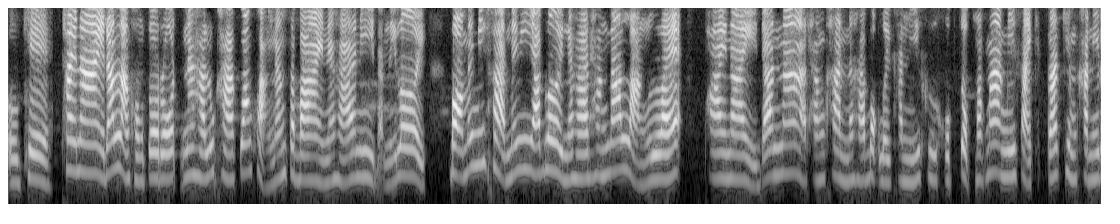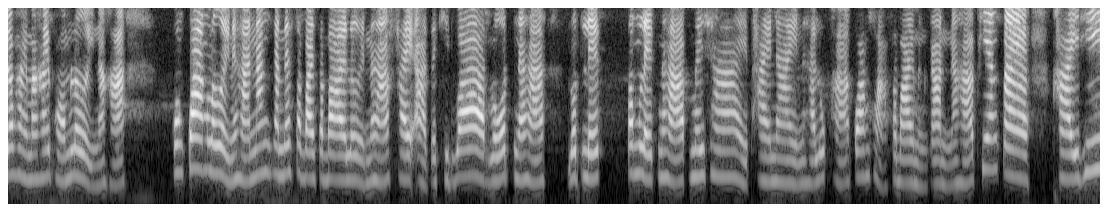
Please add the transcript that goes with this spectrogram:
โอเค ภายในด้านหลังของตัวรถนะคะ ลูกค้ากว้างขวางนั่งสบายนะคะ นี่แบบนี้เลยเบาะไม่มีขาดไม่มียับเลยนะคะ ทั้งด้านหลังและ ภายในด้านหน้าทั้งคันนะคะ บอกเลยคันนี้คือครบจบมากๆ มีสายรัดเข็มขัดนิรภัยมาให้พร้อมเลยนะคะกว้างๆเลยนะคะ นั่งกันได้สบายๆเลยนะคะ ใครอาจจะคิดว่ารถนะคะรถเล็กต้องเล็กนะคะไม่ใช่ภายในนะคะ ลูกค้ากว้างขวางสบายเหมือนกันนะคะ เพียงแต่ใครที่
